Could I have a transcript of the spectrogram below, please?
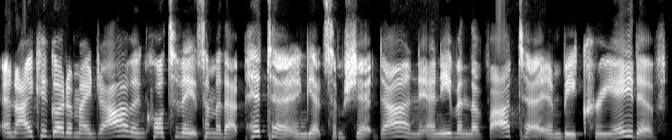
And I could go to my job and cultivate some of that pitta and get some shit done and even the vata and be creative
